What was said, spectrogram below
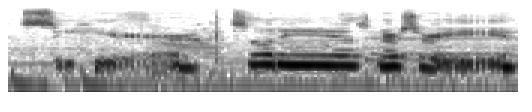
Let's see here. Facilities, nursery.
